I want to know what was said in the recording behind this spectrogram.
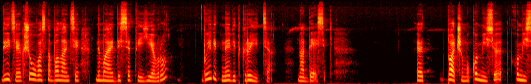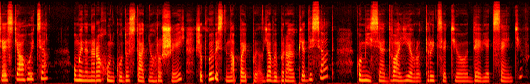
Дивіться, якщо у вас на балансі немає 10 євро, вивід не відкриється на 10. Е, Бачимо, комісія, комісія стягується. У мене на рахунку достатньо грошей, щоб вивести на PayPal. Я вибираю 50, комісія 2 євро 39 центів.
